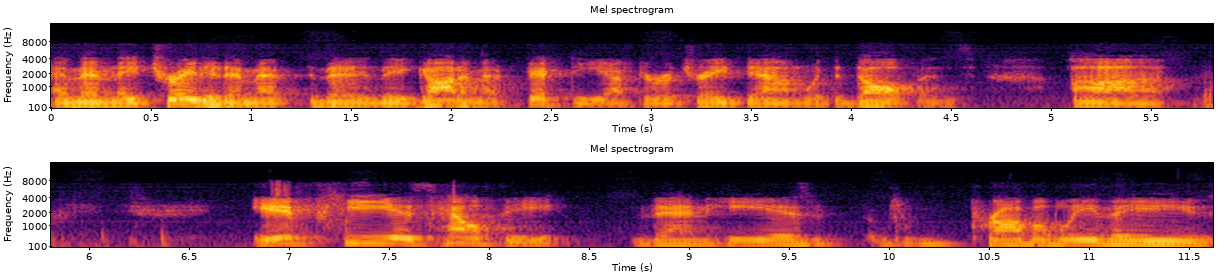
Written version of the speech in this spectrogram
And then they traded him at they, they got him at 50 after a trade down with the Dolphins. Uh, if he is healthy, then he is probably the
